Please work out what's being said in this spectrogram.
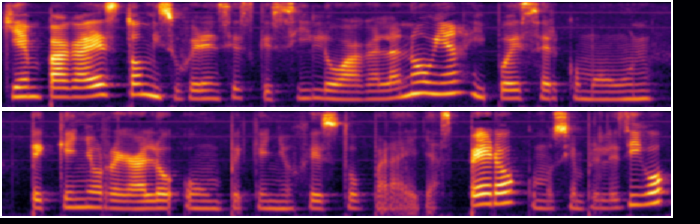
¿Quién paga esto? Mi sugerencia es que sí lo haga la novia y puede ser como un pequeño regalo o un pequeño gesto para ellas. Pero, como siempre les digo,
